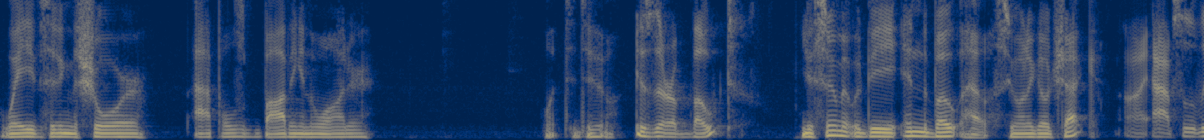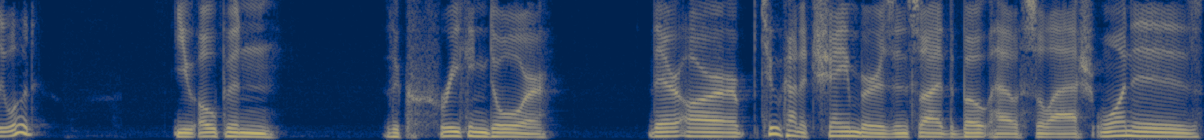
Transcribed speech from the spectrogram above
waves hitting the shore, apples bobbing in the water. What to do? Is there a boat? You assume it would be in the boathouse. You want to go check? I absolutely would. You open the creaking door. There are two kind of chambers inside the boathouse, Slash. One is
